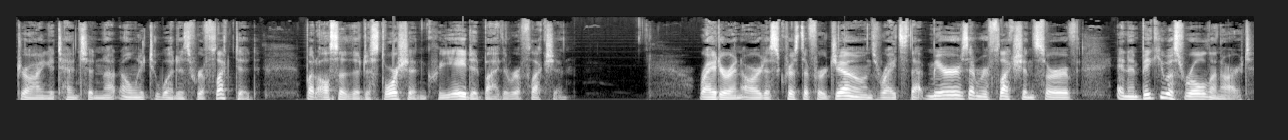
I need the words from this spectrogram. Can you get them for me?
drawing attention not only to what is reflected, but also the distortion created by the reflection. Writer and artist Christopher Jones writes that mirrors and reflections serve an ambiguous role in art,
